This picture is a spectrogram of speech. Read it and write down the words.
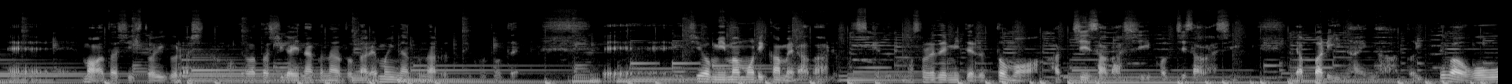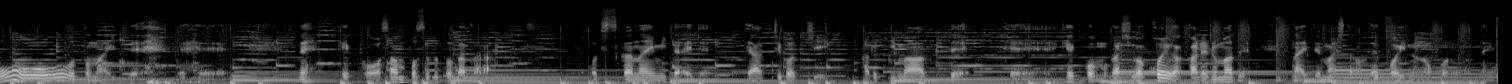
えー、まあ私一人暮らしなので、私がいなくなると誰もいなくなるっていうことで、えー、一応見守りカメラがあるんですけれども、それで見てるともう、あっち探し、こっち探し、やっぱりいないなと言っては、おーおーと泣いて、えー、ね、結構お散歩するとだから、落ち着かないみたいで、で、あっちこっち歩き回って、えー、結構昔は声が枯れるまで泣いてましたので、子犬の頃はね。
